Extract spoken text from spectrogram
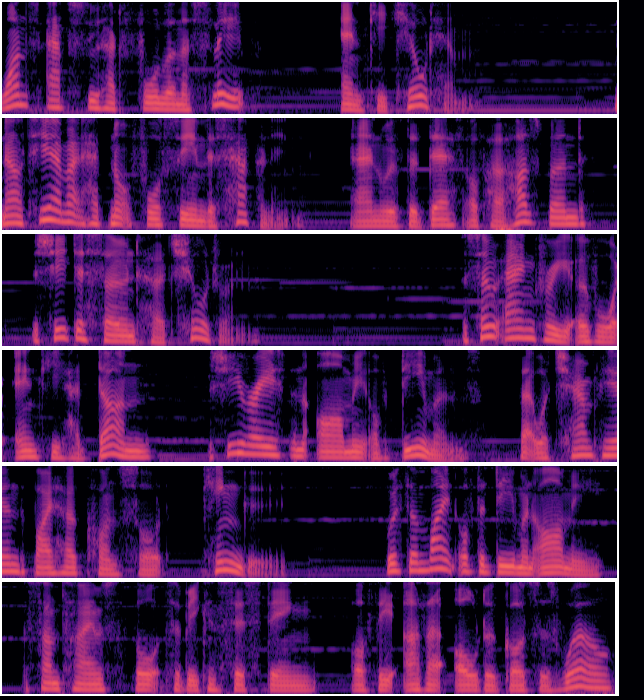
Once Apsu had fallen asleep, Enki killed him. Now Tiamat had not foreseen this happening, and with the death of her husband, she disowned her children. So angry over what Enki had done, she raised an army of demons that were championed by her consort Kingu. With the might of the demon army, sometimes thought to be consisting of the other older gods as well,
